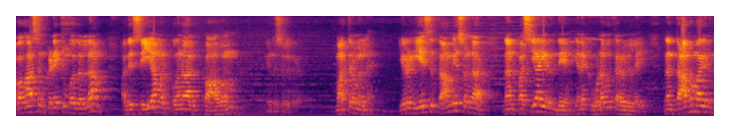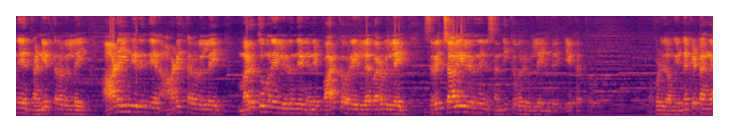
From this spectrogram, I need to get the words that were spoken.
அவகாசம் கிடைக்கும் போதெல்லாம் அதை செய்யாமல் போனால் பாவம் என்று சொல்லுகிறார். மாத்திரமல்ல இரண் இயேசு தாமே சொன்னார் நான் பசியாய் இருந்தேன் எனக்கு உணவு தரவில்லை. நான் தாகமாய் இருந்தேன் தண்ணீர் தரவில்லை. ஆடையின்றி இருந்தேன் ஆடை தரவில்லை. மருத்துவமனையில் இருந்தேன் என்னை பார்க்க வரையில்லை வரவில்லை. சிறைச்சாலையில் இருந்து என்னை சந்திக்க வரவில்லை என்று இயக்கத்தோடு அப்பொழுது அவங்க என்ன கேட்டாங்க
